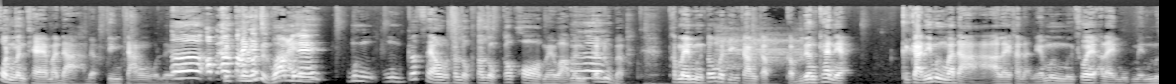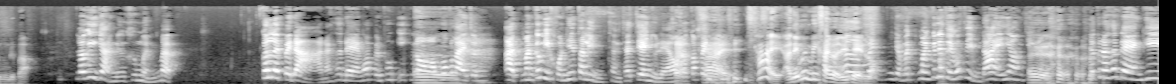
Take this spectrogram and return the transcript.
คนมันแชร์มาด่าแบบจริงจังหมดเลย เออเอาไปคืเอาอตายกูรู้สึกว่ามึงเลยมึงมึงก็แซวตลกตลกก็พอไหมวะ มันเออก็ดูแบบ ทำไมมึงต้องมาจริงจังกับกับเรื่องแค่เนี้ย คือการที่มึงมาด่าอะไรขนาดเนี้ย มึงมึงช่วยอะไรมูฟเมนต์มึงหรือเปล่า แล้วอีกอย่างหนึ่งคือเหมือนแบบ ก็เลยไปด่านักแสดงว่าเป็นพวกอิกนอเออพวกอะไรจนอัดมันก็มีคนที่ตลิ่มอย่างชัดเจนอยู่แล้ว แล้วก็เป็นใช่ใช่ อันนี้ไม่มีใครปฏิเสธหรอกเออไม่อย่ามันมันก็เรียกตัวเองว่าสิมได้ที่เอาจริเองอๆอะแล้วก็นักแสดงที่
